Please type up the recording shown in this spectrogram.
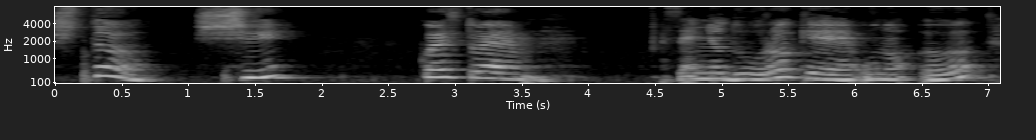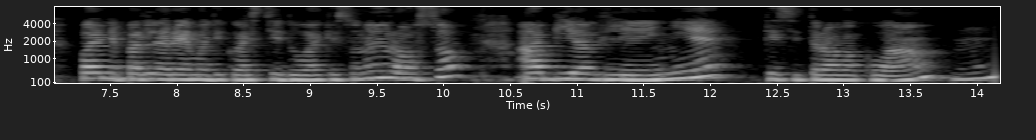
Шт – sci. Questo è segno duro che è uno E, poi ne parleremo di questi due che sono in rosso. Объявление, che si trova qua, mm,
